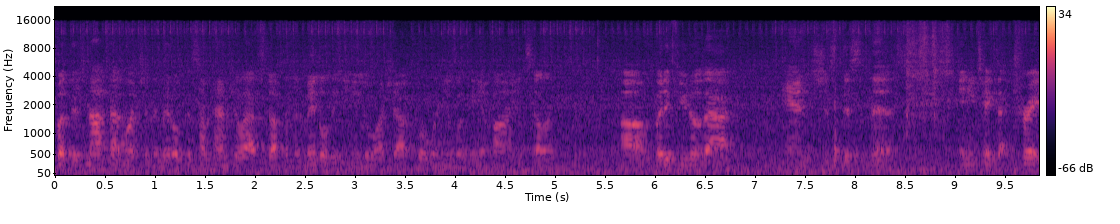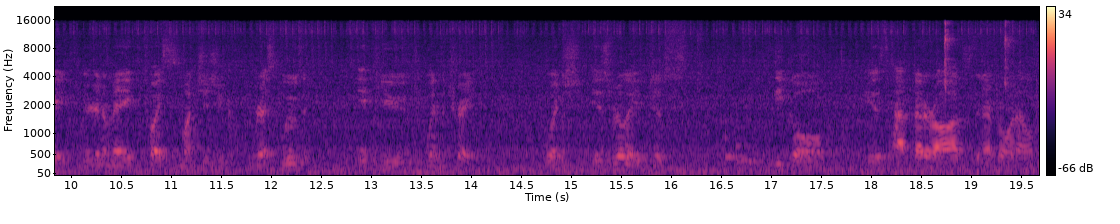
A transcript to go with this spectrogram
but there's not that much in the middle because sometimes you'll have stuff in the middle that you need to watch out for when you're looking at buying and selling. Um, but if you know that, and it's just this and this, and you take that trade, you're going to make twice as much as you risk losing if you win the trade, which is really just the goal is to have better odds than everyone else,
